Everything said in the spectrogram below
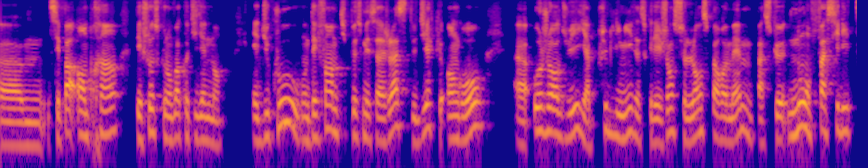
euh, c'est pas emprunt des choses que l'on voit quotidiennement. Et du coup, on défend un petit peu ce message-là, c'est de dire qu'en gros, euh, aujourd'hui, il n'y a plus de limite à ce que les gens se lancent par eux-mêmes parce que nous, on facilite.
